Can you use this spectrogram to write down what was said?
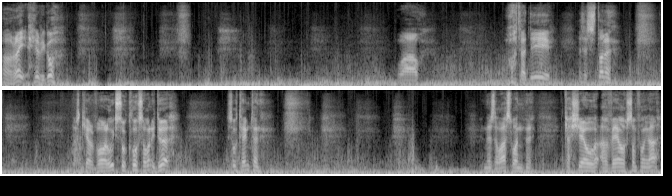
All right, here we go. What a day. This is stunning. There's Cìr Mhòr. It looks so close. I want to do it. So tempting. And there's the last one, the Caisteal Abhail something like that.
